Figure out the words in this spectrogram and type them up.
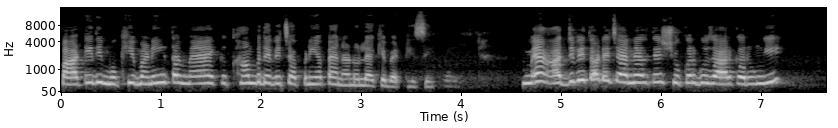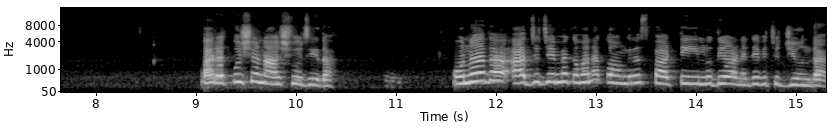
ਪਾਰਟੀ ਦੀ ਮੁਖੀ ਬਣੀ ਤਾਂ ਮੈਂ ਇੱਕ ਖੰਭ ਦੇ ਵਿੱਚ ਆਪਣੀਆਂ ਭੈਣਾਂ ਨੂੰ ਲੈ ਕੇ ਬੈਠੀ ਸੀ। ਮੈਂ ਅੱਜ ਵੀ ਤੁਹਾਡੇ ਚੈਨਲ ਤੇ ਸ਼ੁਕਰਗੁਜ਼ਾਰ ਕਰੂੰਗੀ। ਭਾਰਤ ਭੂਸ਼ਣ ਆਸ਼ੂ ਜੀ ਦਾ। ਉਹਨਾਂ ਦਾ ਅੱਜ ਜੇ ਮੈਂ ਕਹਾਂ ਨਾ ਕਾਂਗਰਸ ਪਾਰਟੀ ਲੁਧਿਆਣੇ ਦੇ ਵਿੱਚ ਜਿਉਂਦਾ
